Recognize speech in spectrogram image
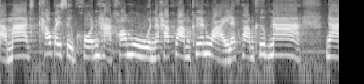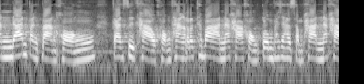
สามารถเข้าไปสืบค้นหาข้อมูลนะคะ ความเคลื่อนไหวและความคืบหน้า งานด้านต่างๆของการสื่อข่าวของทางรัฐบาลนะคะ ของกรมประชาสัมพันธ์นะคะ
